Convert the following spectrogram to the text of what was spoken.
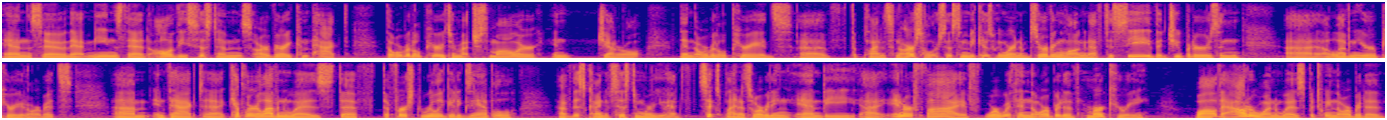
And so that means that all of these systems are very compact. The orbital periods are much smaller in general than the orbital periods of the planets in our solar system because we weren't observing long enough to see the Jupiters in 11 uh, year period orbits. Um, in fact, uh, Kepler 11 was the, the first really good example of this kind of system where you had six planets orbiting, and the uh, inner five were within the orbit of Mercury, while the outer one was between the orbit of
